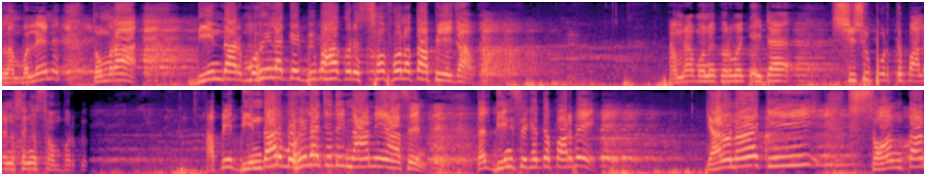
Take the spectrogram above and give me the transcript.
সাল্লাম বললেন, তোমরা দিনদার মহিলাকে বিবাহ করে সফলতা পেয়ে যাও। আমরা মনে করব এটা শিশু প্রতিপালনের সঙ্গে সম্পর্ক। আপনি দিনদার মহিলা যদি না নিয়ে আসেন, তাহলে দিন শেখাতে পারবে। কেননা কি? সন্তান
